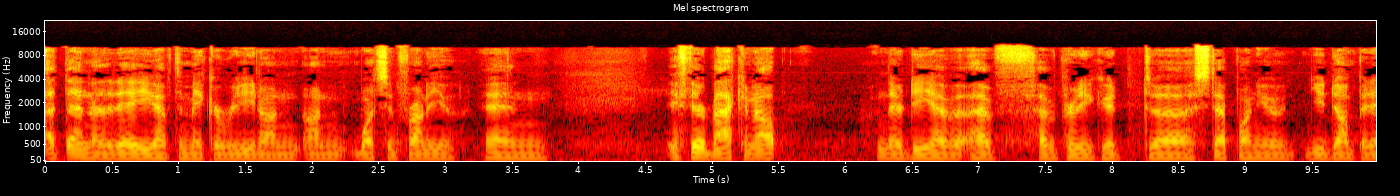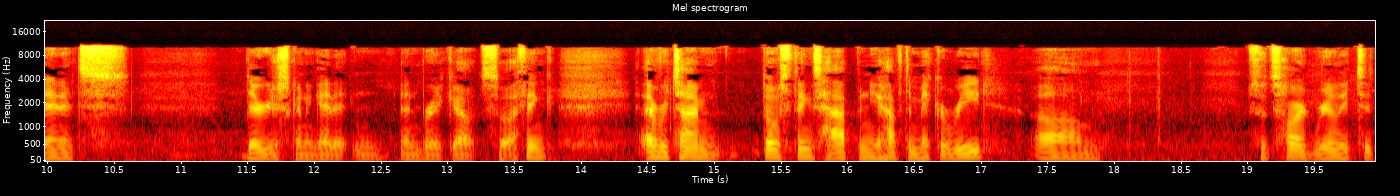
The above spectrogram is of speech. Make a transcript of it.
at the end of the day, you have to make a read on on what's in front of you, and if they're backing up and their D have have have a pretty good uh, step on you, you dump it in. It's they're just going to get it and, and break out. So I think every time those things happen, you have to make a read. Um, so it's hard really to.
